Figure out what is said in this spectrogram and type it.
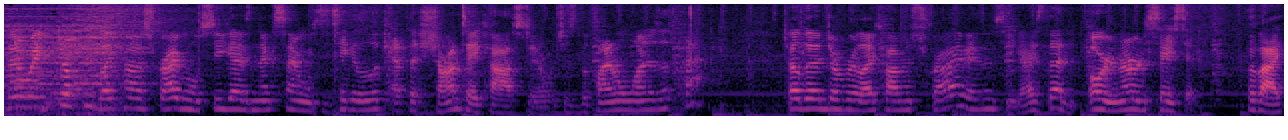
But anyway, don't forget to like, comment, subscribe, and we'll see you guys next time we take a look at the Shantae costume, which is the final one of the pack. Till then, don't forget to like, comment, subscribe, and see you guys then. Oh, remember to stay safe. Bye-bye.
